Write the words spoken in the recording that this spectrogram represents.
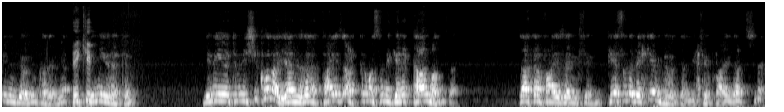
Benim gördüğüm kadarıyla Peki- yeni yönetim, yeni yönetimin işi kolay. Yani zaten faiz arttırmasına gerek kalmadı zaten. Zaten faizler yüksek. Piyasada beklemiyor zaten yüksek faiz artışını.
